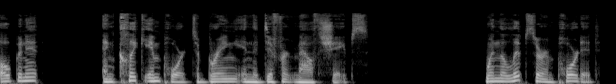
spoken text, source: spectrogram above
open it, and click Import to bring in the different mouth shapes. When the lips are imported,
